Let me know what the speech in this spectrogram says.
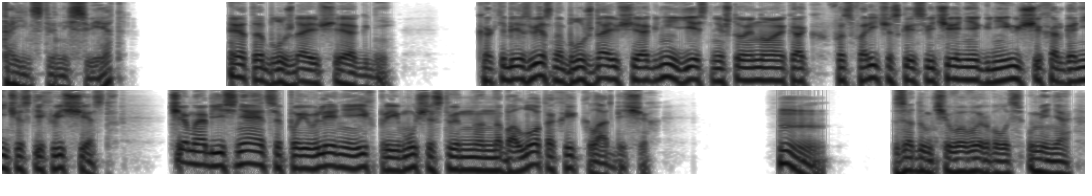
таинственный свет? Это блуждающие огни. Как тебе известно, блуждающие огни есть не что иное, как фосфорическое свечение гниющих органических веществ, чем и объясняется появление их преимущественно на болотах и кладбищах. «Хм...» — задумчиво вырвалось у меня —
